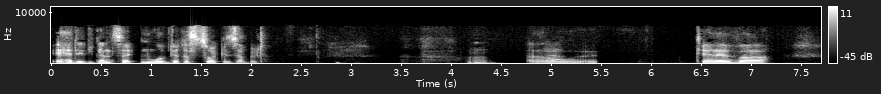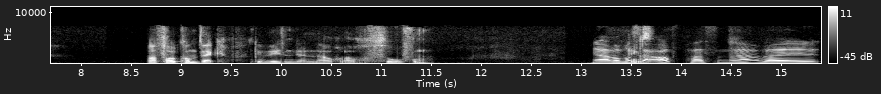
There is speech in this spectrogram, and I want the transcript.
er hätte die ganze Zeit nur wirres Zeug gesammelt. Mhm. Also ja der war, war vollkommen weg gewesen, denn auch, auch so vom. Ja, man muss Dings. da aufpassen, ne? Weil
